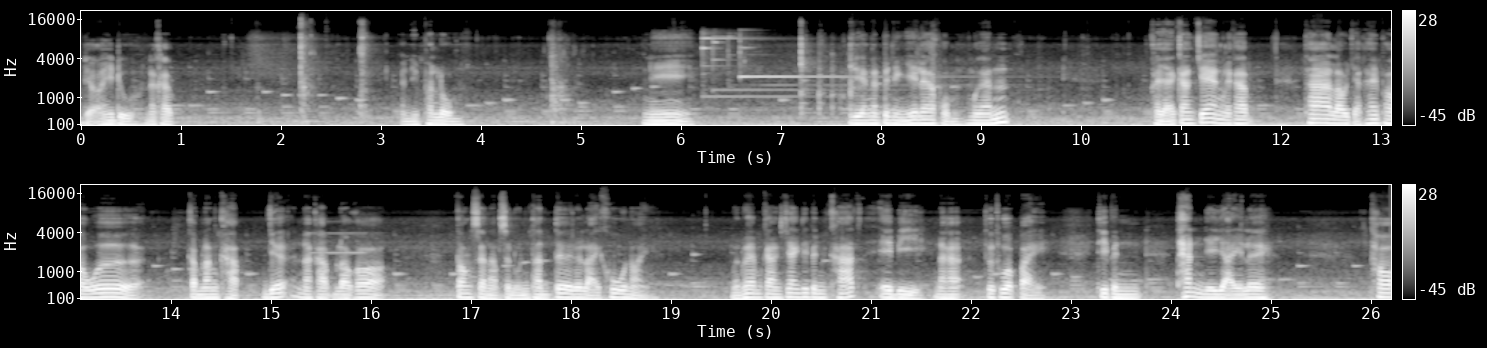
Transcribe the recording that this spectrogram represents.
เดี๋ยวเอาให้ดูนะครับ อันนี้พัดลม นี่ เรียงกันเป็นอย่างนี้เลยครับผม เหมือนขยายกลางแจ้งเลยครับ ถ้าเราอยากให้ power กำลังขับเยอะนะครับ เราก็ต้องสนับสนุนทันเตอร์หลายๆคู่หน่อย เหมือนแรมกลางแจ้งที่เป็นคาร์ด AB นะฮะทั่วๆไปที่เป็นแท่นใหญ่ ๆ เลย ท่อ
